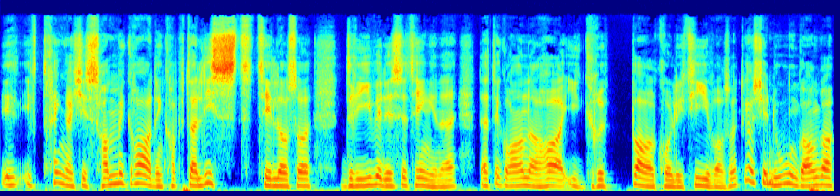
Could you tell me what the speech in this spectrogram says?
de trenger ikke i samme grad en kapitalist til å drive disse tingene. Dette går an å ha i grupper og kollektiver og sånt. Kanskje noen ganger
